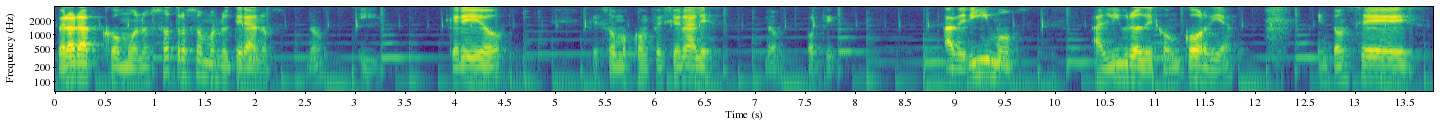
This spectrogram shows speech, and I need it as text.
Pero ahora, como nosotros somos luteranos, ¿no? Y creo que somos confesionales, ¿no? Porque adherimos al libro de Concordia, entonces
